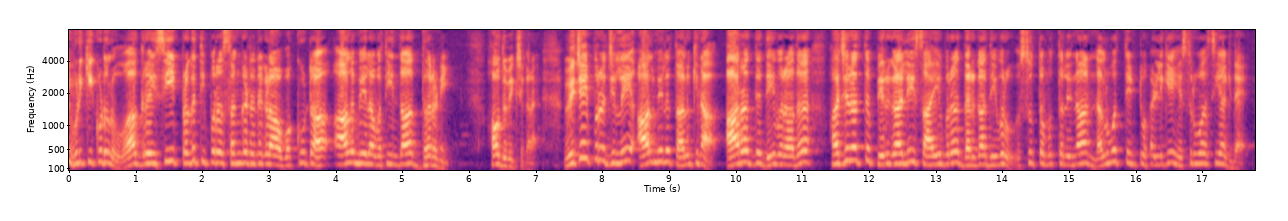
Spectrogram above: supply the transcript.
ಹುಡುಕಿಕೊಡಲು ಆಗ್ರಹಿಸಿ ಪ್ರಗತಿಪರ ಸಂಘಟನೆಗಳ ಒಕ್ಕೂಟ ಆಲಮೇಲ ವತಿಯಿಂದ ಧರಣಿ. ಹೌದು ವೀಕ್ಷಕರೇ, ವಿಜಯಪುರ ಜಿಲ್ಲೆ ಆಲ್ಮೇಲ ತಾಲೂಕಿನ ಆರಾಧ್ಯ ದೇವರಾದ ಹಜರತ್ ಪಿರ್ಗಾಲಿ ಸಾಹೇಬರ ದರ್ಗಾ ದೇವರು ಸುತ್ತಮುತ್ತಲಿನ ನಲವತ್ತೆಂಟು ಹಳ್ಳಿಗೆ ಹೆಸರುವಾಸಿಯಾಗಿದೆ.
